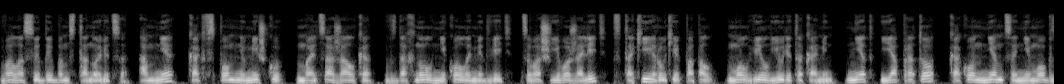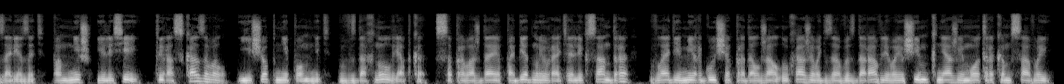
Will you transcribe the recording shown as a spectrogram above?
волосы дыбом становятся. А мне, как вспомню Мишку, мальца жалко, вздохнул Никола Медведь. Цваш его жалеть, в такие руки попал, молвил Юрий-то камень. Нет, я про то, как он немца не мог зарезать. Помнишь, Елисей, ты рассказывал, еще б не помнить, вздохнул Рябко. Сопровождая победную рать Александра, Владимир Гуща продолжал ухаживать за выздоравливающим княжьим отроком Савой,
